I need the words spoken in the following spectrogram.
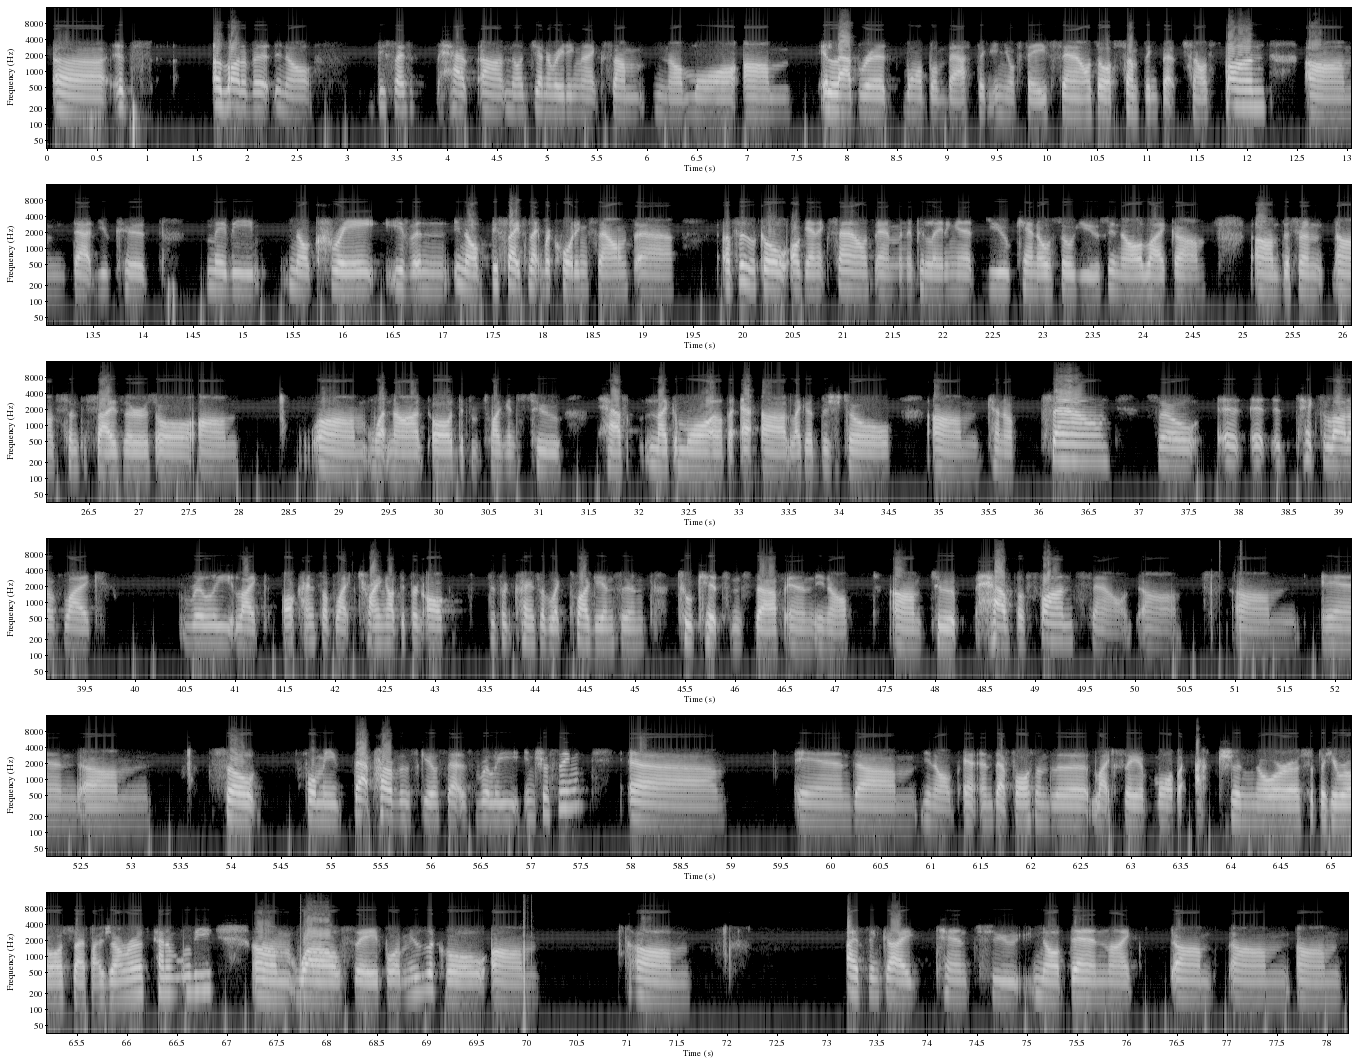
uh, it's a lot of it, you know, besides have uh, you know generating like some you know more um, elaborate, more bombastic in your face sounds or something that sounds fun um, that you could maybe you know create even you know besides like recording sounds. Uh, uh, physical organic sounds and manipulating it, you can also use, you know, like um, um, different uh, synthesizers or um, um, whatnot, or different plugins to have like a more of a uh, like a digital um, kind of sound. So it, it it takes a lot of like really like all kinds of like trying out different all different kinds of like plugins and toolkits and stuff, and you know um, to have a fun sound. Um, um, and um, so for me, that part of the skill set is really interesting. Um, and um, you know, and, and that falls under like say more of an action or a superhero or sci-fi genre kind of movie. Um, while say for a musical, um, um, I think I tend to you know then like um, um, um,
